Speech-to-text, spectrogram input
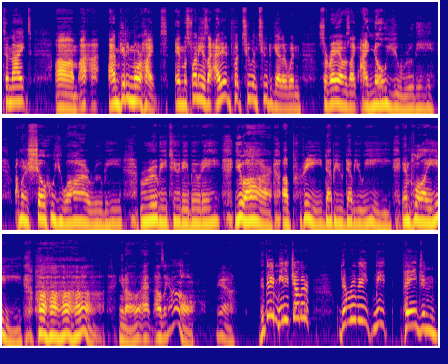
tonight. Um, I, I am getting more hyped. And what's funny is like I didn't put two and two together when Saraya was like, "I know you, Ruby. I'm gonna show who you are, Ruby. Ruby Tootie Booty. You are a pre WWE employee. Ha ha ha ha. You know." And I was like, "Oh, yeah." Did they meet each other? Did Ruby meet Paige and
